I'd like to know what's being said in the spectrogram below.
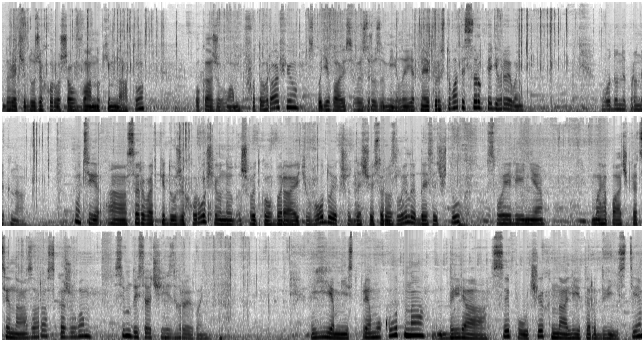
До речі, дуже хороша в ванну кімнату. Покажу вам фотографію. Сподіваюсь, ви зрозуміли, як нею користуватись 45 гривень. Водонепроникна. Ну, ці а, серветки дуже хороші, вони швидко вбирають воду, якщо десь щось розлили, 10 штук, своя лінія. Мегапачка ціна зараз, скажу вам. 76 гривень. Ємність прямокутна для сипучих на літр 200.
